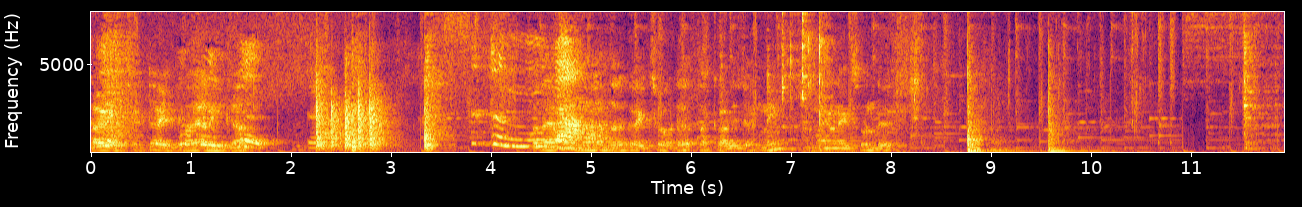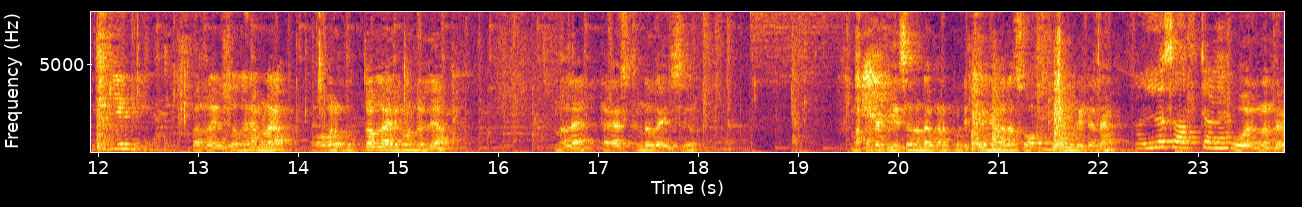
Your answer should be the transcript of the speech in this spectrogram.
കഴിച്ചിട്ട് അഭിപ്രായം അറിയിക്കാം. അപ്പൊ ദേ നമ്മൾ എന്തായാലും കഴിച്ചോടെ തക്കാളി ചട്നി മയോണൈസും ഉണ്ട്. അപ്പൊ റൈസൊക്കെ നമ്മളെ ഓവർ കുത്തോ കാര്യങ്ങളൊന്നുമില്ല. നല്ല ടേസ്റ്റ് ഉണ്ട് റൈസ് മക്കളുടെ പീസ് ഉണ്ട് അങ്ങനെ പിടിച്ചു കഴിഞ്ഞാൽ നല്ല സോഫ്റ്റ് കൂടിയിട്ട് തന്നെ നല്ല സോഫ്റ്റ് ആണ്. പോരുന്നുണ്ട്.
